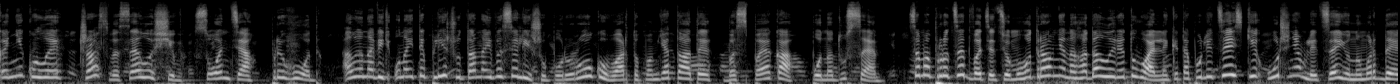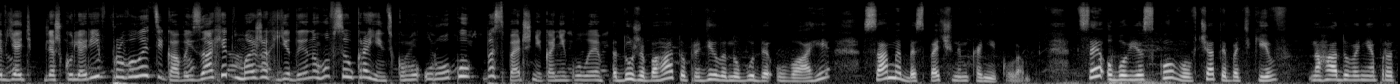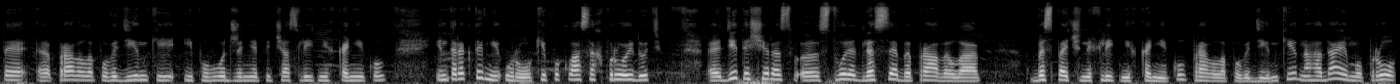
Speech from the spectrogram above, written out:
Канікули час веселощів, сонця, пригод. Але навіть у найтеплішу та найвеселішу пору року варто пам'ятати безпека понад усе. Саме про це 27 травня нагадали рятувальники та поліцейські учням ліцею номер 9 Для школярів провели цікавий захід в межах єдиного всеукраїнського уроку Безпечні канікули. дуже багато приділено буде уваги саме безпечним канікулам. Це обов'язково вчати батьків. Нагадування про те е, правила поведінки і поводження під час літніх канікул, інтерактивні уроки по класах пройдуть. Е, Діти ще раз е, створять для себе правила безпечних літніх канікул, правила поведінки. Нагадаємо про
